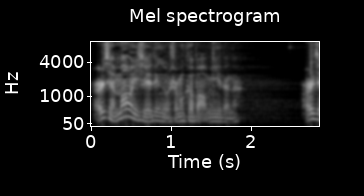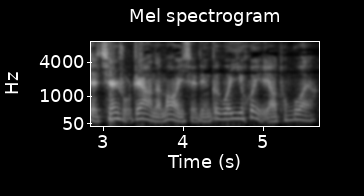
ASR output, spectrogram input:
而且贸易协定有什么可保密的呢？而且签署这样的贸易协定，各国议会也要通过呀，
